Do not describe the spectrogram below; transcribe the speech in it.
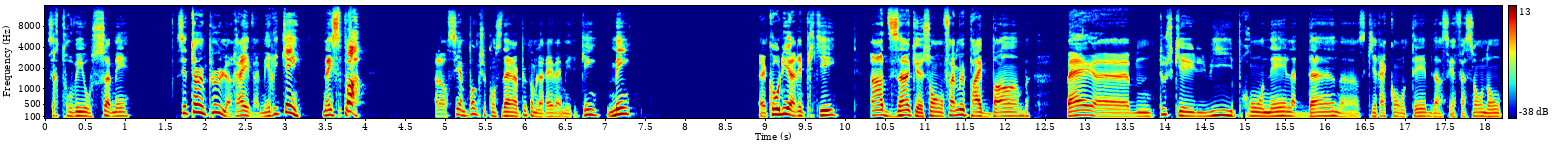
s'est retrouvé au sommet. C'est un peu le rêve américain, n'est-ce pas? Alors, CM Punk se considère un peu comme le rêve américain, mais Cody a répliqué en disant que son fameux pipe bomb, ben, euh, tout ce que lui prônait là-dedans, dans ce qu'il racontait, dans sa façon dont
